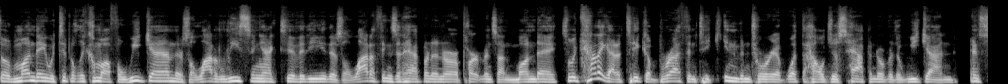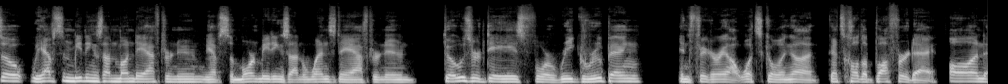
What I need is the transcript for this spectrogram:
So Monday would typically come off a weekend. There's a lot of leasing activity. There's a lot of things that happen in our apartments on Monday. So we kind of got to take a breath and take inventory of what the hell just happened over the weekend. And so we have some meetings on Monday afternoon. We have some more meetings on Wednesday afternoon. Those are days for regrouping and figuring out what's going on. That's called a buffer day. On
